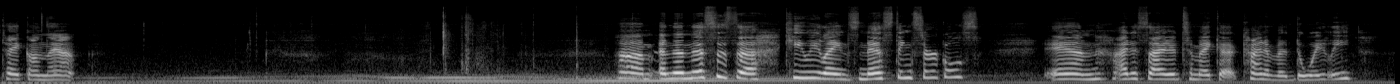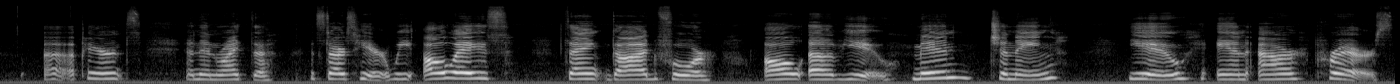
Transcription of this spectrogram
take on that. Um, and then this is the Kiwi Lane's nesting circles and I decided to make a kind of a doily uh, appearance and then write the it starts here we always thank God for all of you mentioning you in our prayers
